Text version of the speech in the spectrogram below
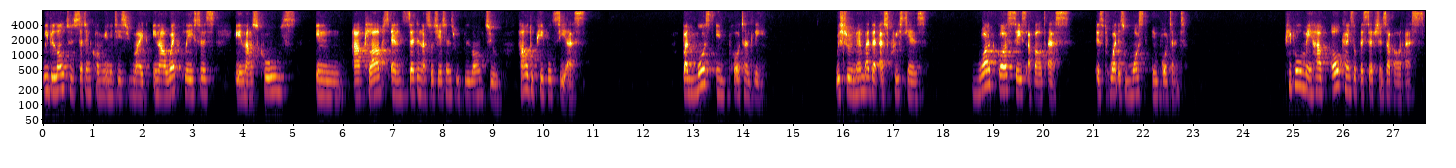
We belong to certain communities. You might, in our workplaces, in our schools, in our clubs and certain associations we belong to. How do people see us? But most importantly, we should remember that as Christians, what God says about us is what is most important. People may have all kinds of perceptions about us.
